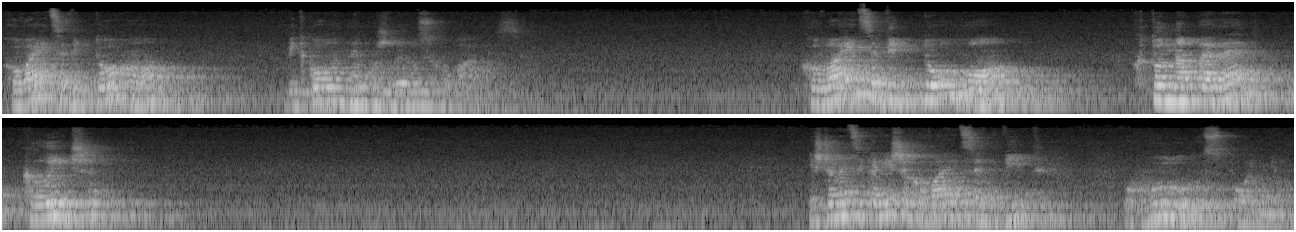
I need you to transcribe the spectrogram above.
ховаються від того, від кого неможливо сховатися. Ховається від того, хто наперед кличе. І що найцікавіше ховаються від гулу Господнього,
